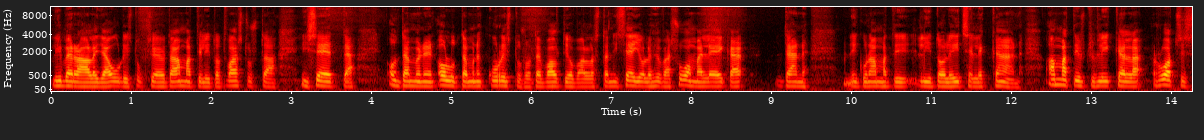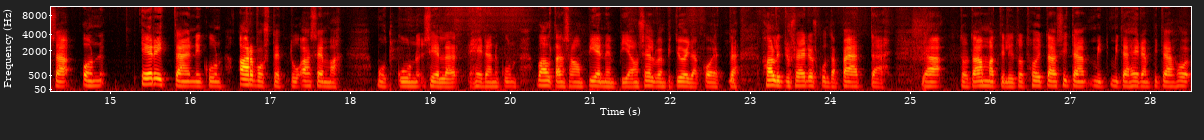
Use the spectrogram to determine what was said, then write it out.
liberaaleja uudistuksia, joita ammattiliitot vastustaa, niin se, että on tämmöinen, ollut tämmöinen kuristusote valtiovallasta, niin se ei ole hyvä Suomelle eikä tämän niin kuin ammattiliitoille itsellekään. Ammattiyhdistysliikkeellä Ruotsissa on erittäin niin kuin arvostettu asema, mutta kun siellä heidän niin kuin valtansa on pienempi ja on selvempi työjako, että hallitus ja eduskunta päättää ja tuota, ammattiliitot hoitaa sitä, mit, mitä heidän pitää, ho,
